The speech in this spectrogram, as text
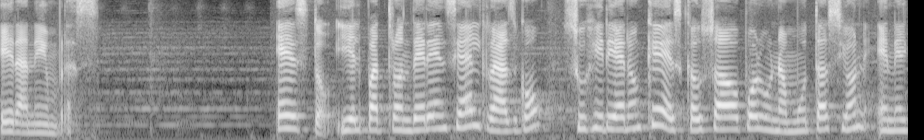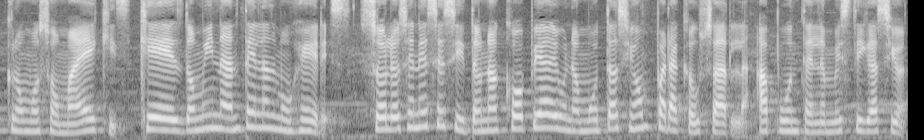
eran hembras. Esto y el patrón de herencia del rasgo sugirieron que es causado por una mutación en el cromosoma X, que es dominante en las mujeres. Solo se necesita una copia de una mutación para causarla, apunta en la investigación.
